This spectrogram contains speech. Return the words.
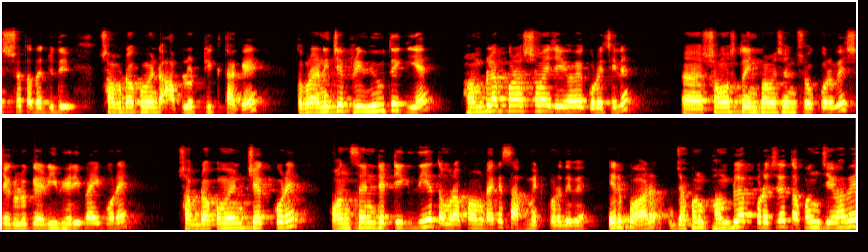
এসছো, তাদের যদি সব ডকুমেন্ট আপলোড ঠিক থাকে, তোমরা নিচে প্রিভিউতে গিয়ে ফর্ম ফিল করার সময় যেভাবে করেছিলে সমস্ত ইনফরমেশন শো করবে, সেগুলোকে রিভেরিফাই করে, সব ডকুমেন্ট চেক করে কনসেন্টে টিক দিয়ে তোমরা ফর্মটাকে সাবমিট করে দেবে। এরপর যখন ফর্ম ফিল করেছিলে, তখন যেভাবে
